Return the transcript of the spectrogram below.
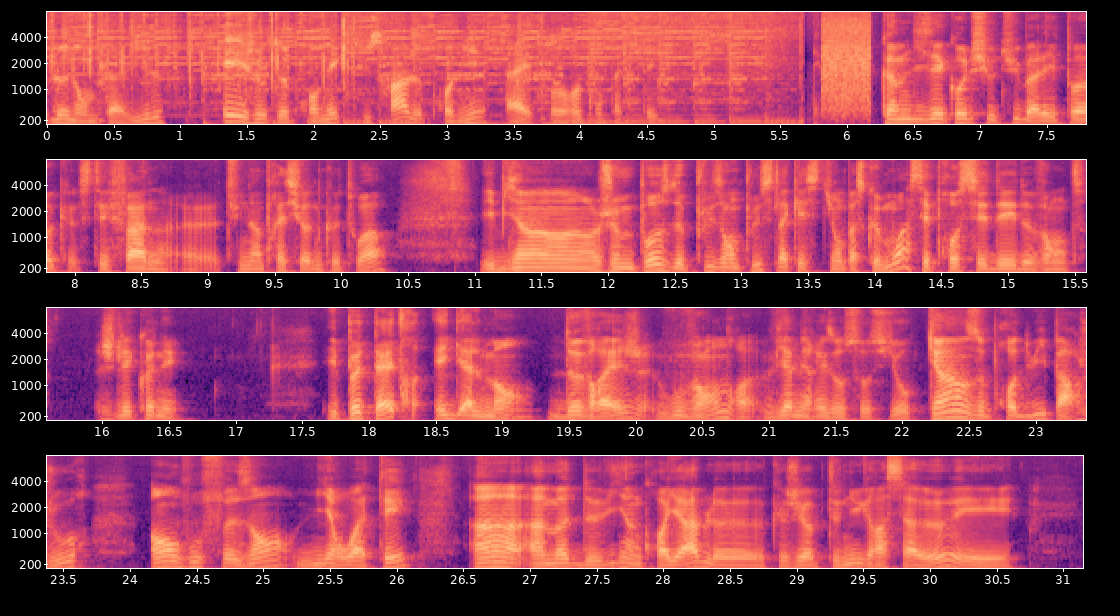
le nom de ta ville, et je te promets que tu seras le premier à être recontacté. Comme disait coach YouTube à l'époque, Stéphane, euh, tu n'impressionnes que toi. Eh bien, je me pose de plus en plus la question, parce que moi, ces procédés de vente, je les connais. Et peut-être également devrais-je vous vendre, via mes réseaux sociaux, 15 produits par jour en vous faisant miroiter un, mode de vie incroyable euh, que j'ai obtenu grâce à eux. Et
